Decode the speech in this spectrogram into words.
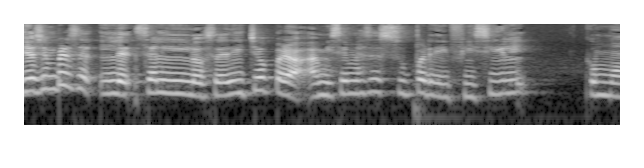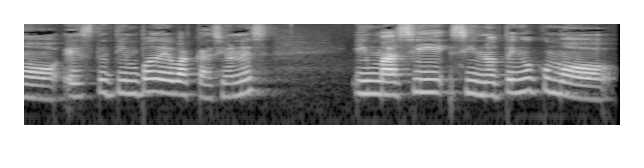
yo siempre se, los he dicho, pero a mí se me hace súper difícil como este tiempo de vacaciones y más si, si no tengo como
